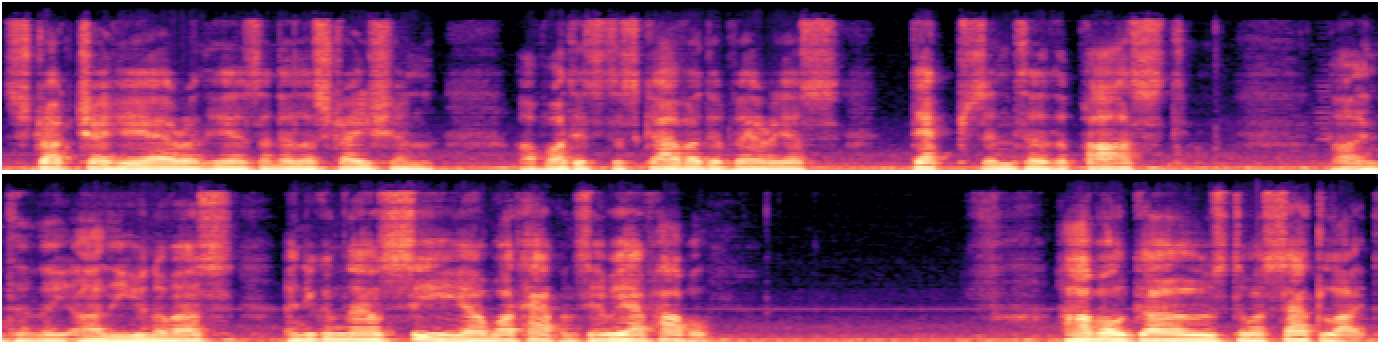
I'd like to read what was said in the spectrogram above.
structure here, and here's an illustration of what it's discovered at various depths into the past, uh, into the early universe. And you can now see uh, what happens. Here we have Hubble. Hubble goes to a satellite,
